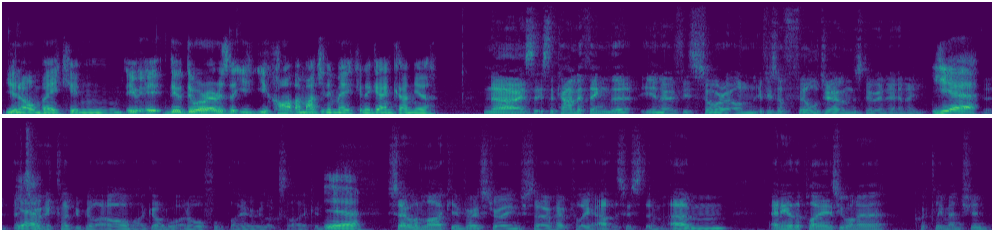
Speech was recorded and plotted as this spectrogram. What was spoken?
you know, making. It, it, there, there were errors that you, you can't imagine him making again, can you? No, it's, it's the kind of thing that you know if you saw it on if you saw Phil Jones doing it in a Yeah, a, a yeah. Twitter clip, you'd be like, "Oh my god, what an awful player he looks like." And Yeah. so unlike him, very strange. So hopefully out the system. Um, any other players you want to quickly mention?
